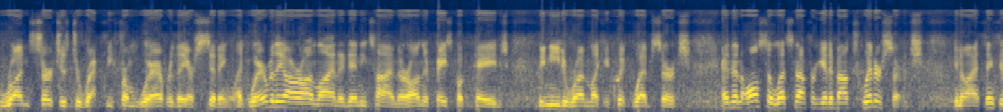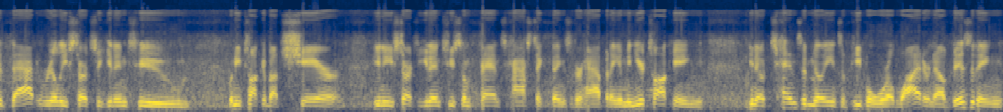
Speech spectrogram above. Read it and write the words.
run searches directly from wherever they are sitting. Like wherever they are online at any time, they're on their Facebook page, they need to run like a quick web search. And then also, let's not forget about Twitter search. You know, I think that that really starts to get into, when you talk about share, you know, you start to get into some fantastic things that are happening. I mean, you're talking, you know, tens of millions of people worldwide are now visiting,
